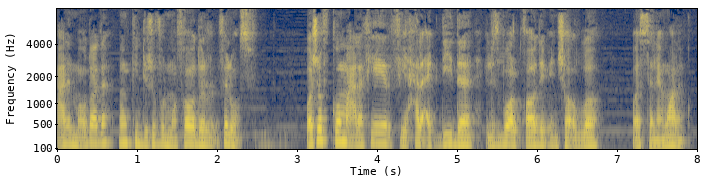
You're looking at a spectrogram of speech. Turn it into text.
عن الموضوع ده ممكن تشوفوا المصادر في الوصف. وأشوفكم على خير في حلقة جديدة الأسبوع القادم إن شاء الله. والسلام عليكم.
